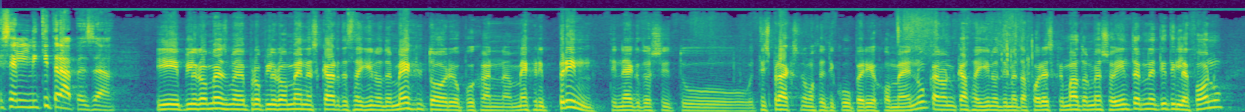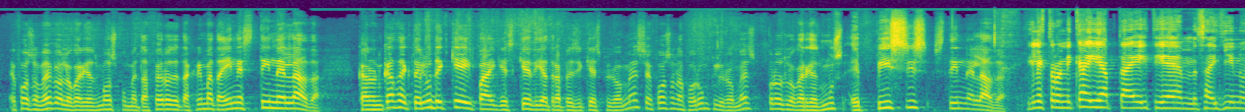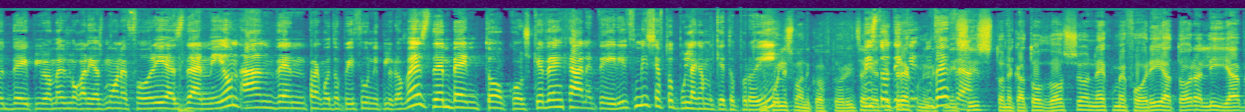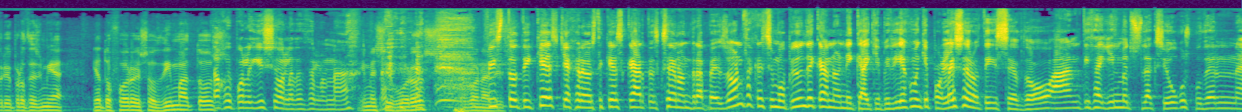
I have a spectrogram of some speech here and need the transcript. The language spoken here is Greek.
σε ελληνική τράπεζα. Οι πληρωμές με προπληρωμένες κάρτες θα γίνονται μέχρι το όριο που είχαν μέχρι πριν την έκδοση του, της πράξης νομοθετικού περιεχομένου. Κανονικά θα γίνονται οι μεταφορές χρημάτων μέσω ίντερνετ ή τηλεφώνου, εφόσον βέβαια ο λογαριασμός που μεταφέρονται τα χρήματα είναι στην Ελλάδα. Κανονικά θα εκτελούνται και οι πάγες και διατραπεζικές πληρωμές, εφόσον αφορούν πληρωμές προς λογαριασμούς επίσης στην Ελλάδα. Ηλεκτρονικά ή από τα ATM θα γίνονται οι πληρωμές λογαριασμών εφορίας δανείων. Αν δεν πραγματοποιηθούν οι πληρωμές, δεν μπαίνει τόκος και δεν χάνεται η ρύθμιση. Αυτό που λέγαμε και το πρωί. Είναι πολύ σημαντικό αυτό, Ρίτσα, γιατί τρέχουν οι ρυθμίσεις των 100 δόσεων. Έχουμε εφορία τώρα, λίγη αύριο η προθεσμία για το φόρο εισοδήματος. Τα έχω υπολογίσει όλα, δεν θέλω να. Είμαι σίγουρος. Πιστοτικές και χρεωστικές κάρτες ξένων τραπεζών θα χρησιμοποιούνται κανονικά. Και επειδή έχουμε και πολλές ερωτήσεις εδώ, αν τι θα γίνει με τους συνταξιούχους που δεν. Ε,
